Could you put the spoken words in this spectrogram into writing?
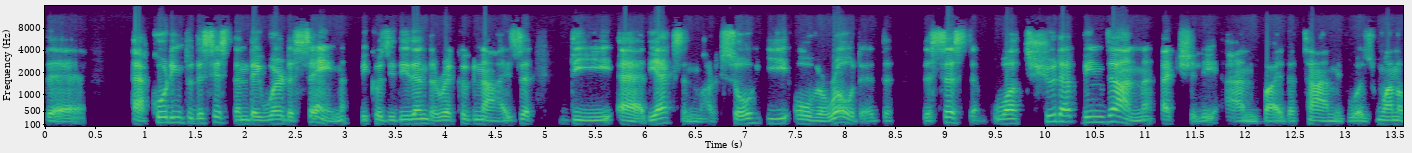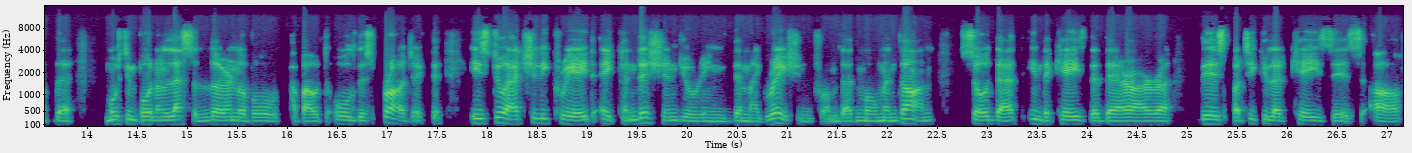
the according to the system, they were the same because he didn't recognize the uh, the accent mark. So he overrode the system. What should have been done, actually, and by the time it was one of the most important lessons learned of all about all this project, is to actually create a condition during the migration from that moment on, so that in the case that there are uh, these particular cases of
